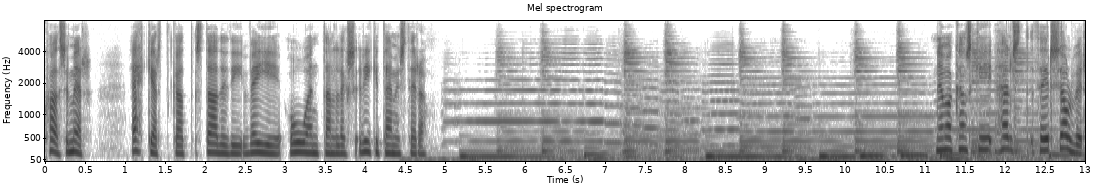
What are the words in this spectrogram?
hvað sem er ekkert gatt staðið í vegi óendanlegs ríkidæmis þeirra. Nefna kannski helst þeir sjálfur.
